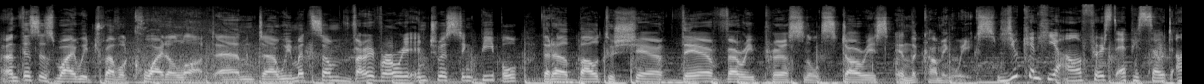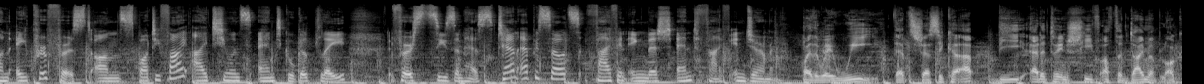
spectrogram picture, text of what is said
And this is why we travel quite a lot. And uh, we met some very, very interesting people that are about to share their very personal stories in the coming weeks. You can hear our first episode on April 1st on Spotify, iTunes, and Google Play. The first season has 10 episodes, 5 in English and 5 in German. By the way, we, that's Jessica Up, the editor in chief of the Daimler blog.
